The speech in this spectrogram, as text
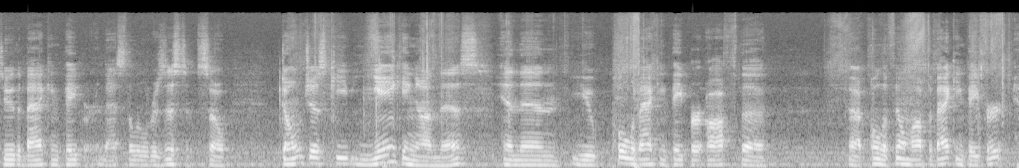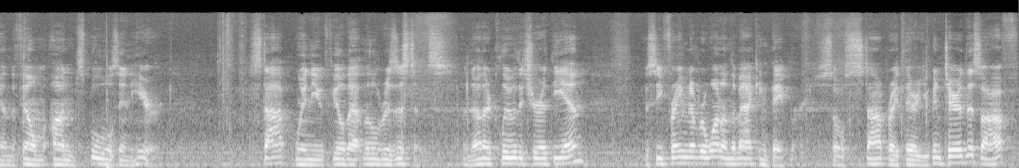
to the backing paper, and that's the little resistance. So don't just keep yanking on this and then you pull the backing paper off the uh, pull the film off the backing paper and the film unspools in here. Stop when you feel that little resistance. Another clue that you're at the end, you see frame number one on the backing paper. So stop right there. You can tear this off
